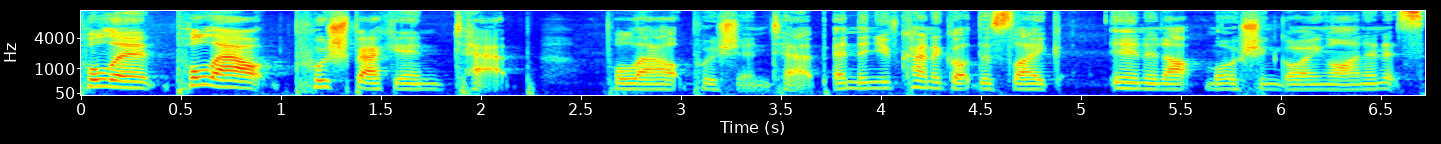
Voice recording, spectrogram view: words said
pull in, pull out, push back in, tap, pull out, push in, tap. And then you've kind of got this like in and up motion going on. And it's,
